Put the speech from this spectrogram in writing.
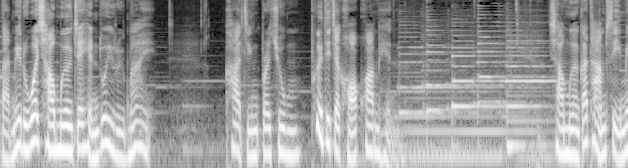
แต่ไม่รู้ว่าชาวเมืองจะเห็นด้วยหรือไม่ ข้าจึงประชุมเพื่อที่จะขอความเห็น ชาวเมืองก็ถามสีเม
